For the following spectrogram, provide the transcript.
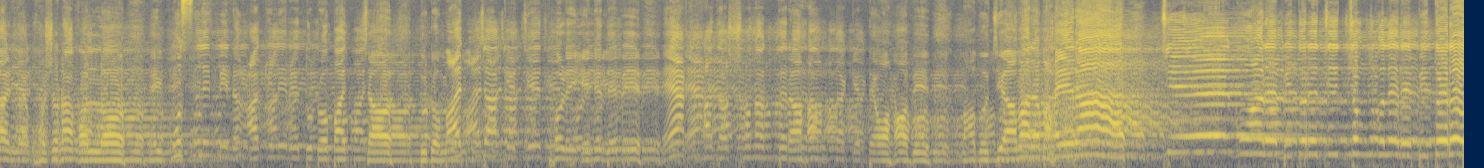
দাঁড়িয়ে ঘোষণা করল, এই মুসলিম বিন আকিলের দুটো বাচ্চা, দুটো বাচ্চাকে যে ধরে এনে দেবে, এক হাজার সোনার আহাম তাকে দেওয়া হবে। বাবুজি, আমার ভাইয়েরা, যে গোয়ারের ভিতরে, যে জঙ্গলের ভিতরে,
